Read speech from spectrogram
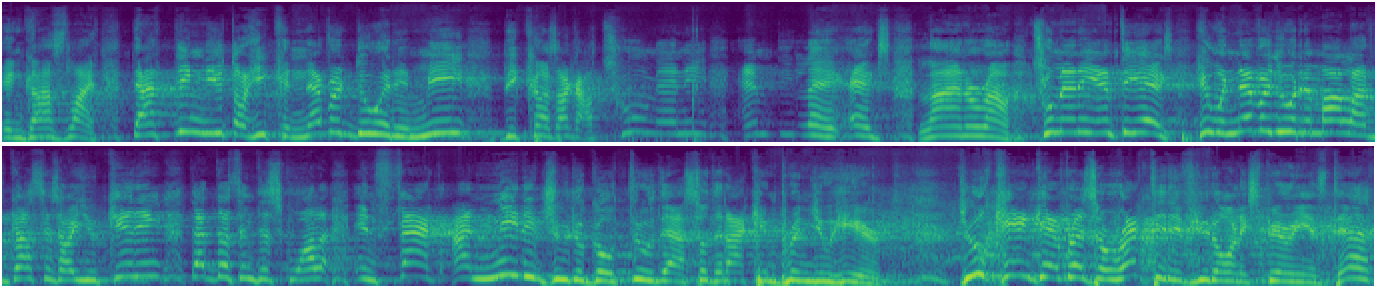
and God's life, that thing you thought He can never do it in me because I got too many empty leg eggs lying around, too many empty eggs. He would never do it in my life. God says, Are you kidding? That doesn't disqualify. In fact, I needed you to go through that so that I can bring you here. You can't get resurrected if you don't experience death.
